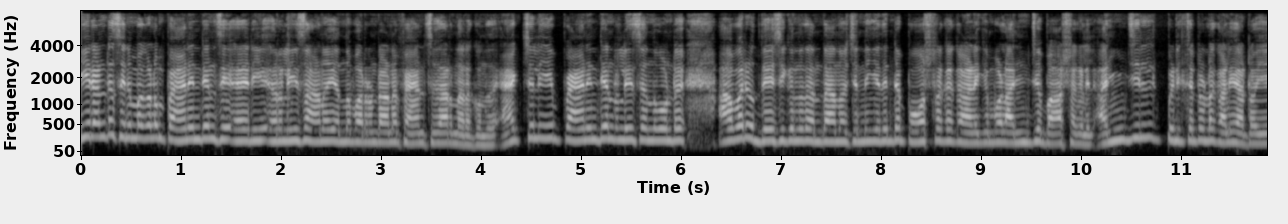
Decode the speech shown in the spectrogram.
ഈ രണ്ട് സിനിമകളും പാൻ ഇന്ത്യൻ റിലീസാണ് എന്ന് പറഞ്ഞുകൊണ്ടാണ് ഫാൻസുകാർ നടക്കുന്നത്. ആക്ച്വലി ഈ പാൻ ഇന്ത്യൻ റിലീസ് എന്നുകൊണ്ട് അവർ ഉദ്ദേശിക്കുന്നത് എന്താണെന്ന് വെച്ചിട്ടുണ്ടെങ്കിൽ ഇതിന്റെ പോസ്റ്ററൊക്കെ കാണിക്കുമ്പോൾ അഞ്ച് ഭാഷകളിൽ അഞ്ചിൽ പിടിച്ചിട്ടുള്ള കളിയാട്ടോ ഈ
